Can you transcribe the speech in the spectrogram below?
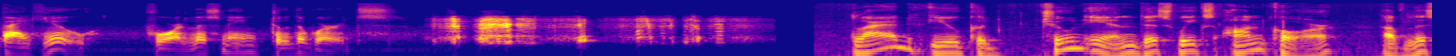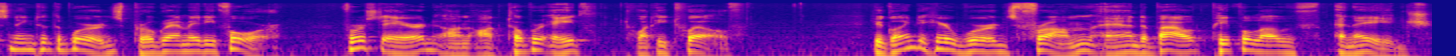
Thank you for listening to the words. Glad you could tune in this week's encore of Listening to the Words, Program 84, first aired on October 8th, 2012. You're going to hear words from and about people of an age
